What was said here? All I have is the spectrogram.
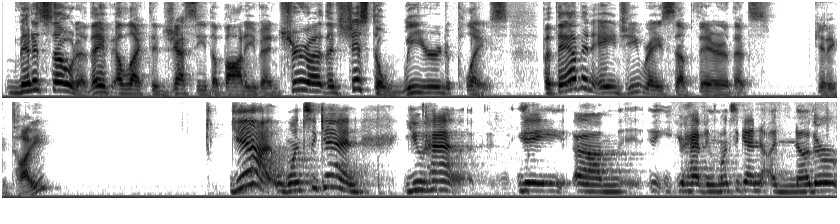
Minnesota. They've elected Jesse the Body Ventura. That's just a weird place. But they have an AG race up there that's getting tight. Yeah, once again, you have they um, you're having once again another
